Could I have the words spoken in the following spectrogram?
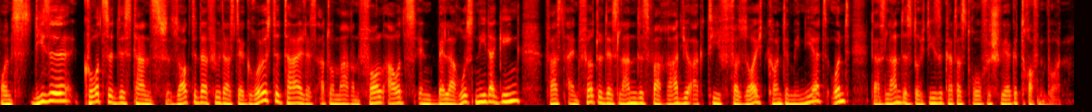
Und diese kurze Distanz sorgte dafür, dass der größte Teil des atomaren Fallouts in Belarus niederging. Fast ein Viertel des Landes war radioaktiv verseucht, kontaminiert und das Land ist durch diese Katastrophe schwer getroffen worden.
